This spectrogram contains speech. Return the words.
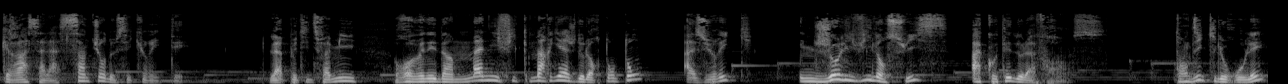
grâce à la ceinture de sécurité. La petite famille revenait d'un magnifique mariage de leur tonton à Zurich, une jolie ville en Suisse à côté de la France. Tandis qu'ils roulaient,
